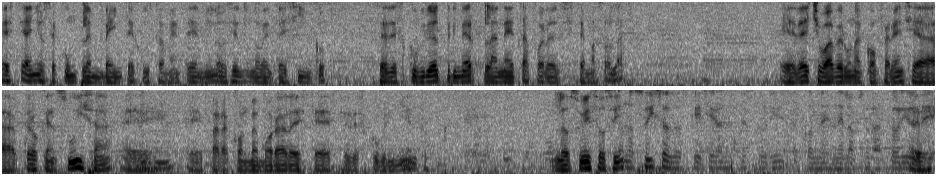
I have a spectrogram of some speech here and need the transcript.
este año se cumplen 20 justamente, en 1995 se descubrió el primer planeta fuera del sistema solar. Eh, de hecho va a haber una conferencia, creo que en Suiza, eh, eh, para conmemorar este, este descubrimiento. Los suizos, sí. Son los suizos los que hicieron ese descubrimiento con, en el observatorio Eh, de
